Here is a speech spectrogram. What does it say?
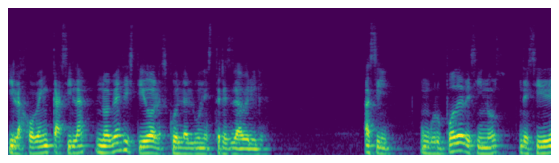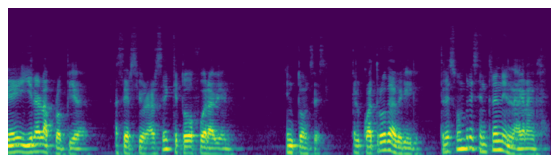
y la joven Cásila no había asistido a la escuela el lunes 3 de abril. Así, un grupo de vecinos decide ir a la propiedad, a cerciorarse que todo fuera bien. Entonces, el 4 de abril, tres hombres entran en la granja.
